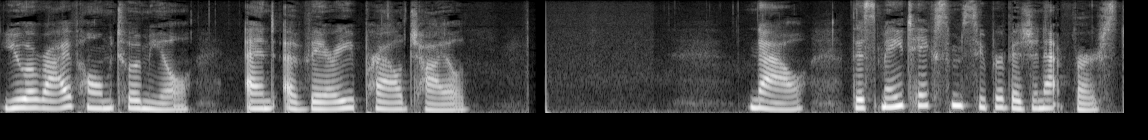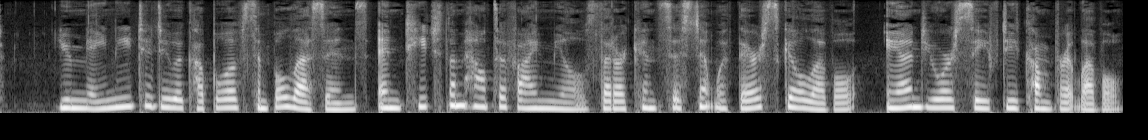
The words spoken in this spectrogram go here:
You arrive home to a meal and a very proud child. Now, this may take some supervision at first. You may need to do a couple of simple lessons and teach them how to find meals that are consistent with their skill level and your safety comfort level.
